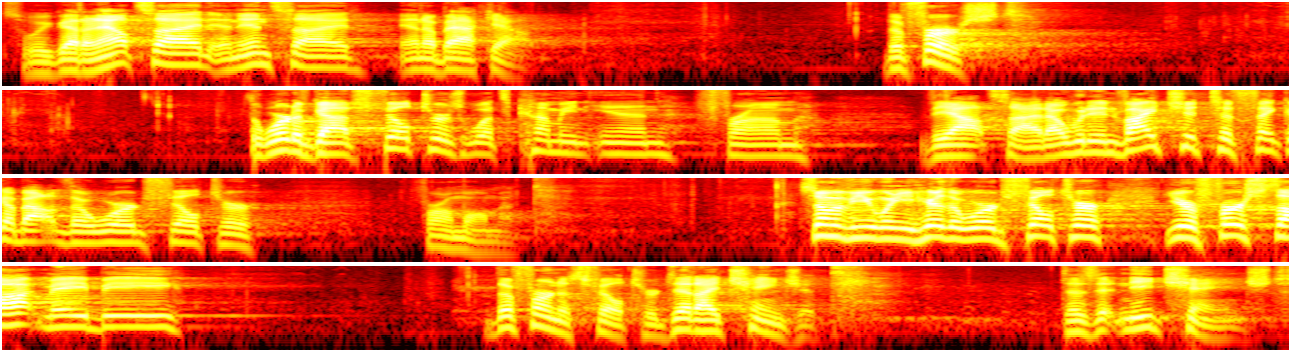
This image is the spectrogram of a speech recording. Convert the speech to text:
So we've got an outside, an inside, and a back out. The first, the Word of God filters what's coming in from the outside. I would invite you to think about the word filter for a moment. Some of you, when you hear the word filter, your first thought may be the furnace filter. Did I change it? Does it need changed?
